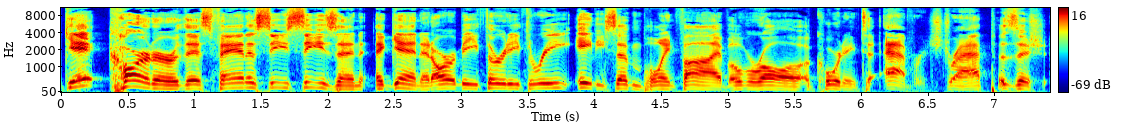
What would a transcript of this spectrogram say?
get Carter this fantasy season again at RB 33, 87.5 overall, according to average draft position.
